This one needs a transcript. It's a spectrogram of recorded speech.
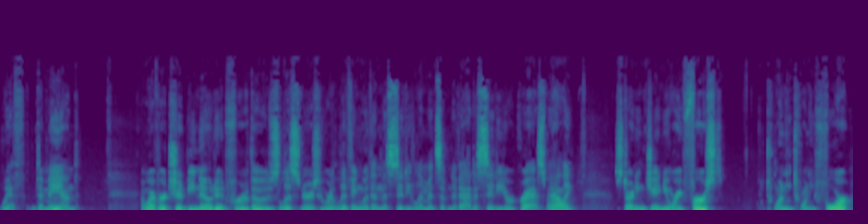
with demand. However, it should be noted for those listeners who are living within the city limits of Nevada City or Grass Valley, starting January 1st, 2024,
